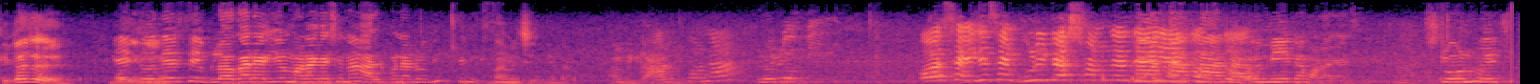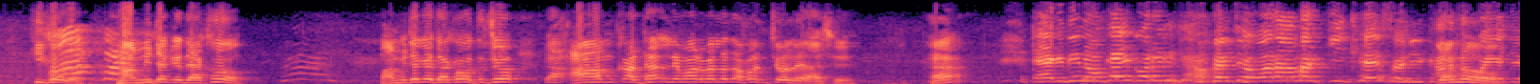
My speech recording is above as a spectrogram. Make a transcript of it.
ঠিক আছে? এই তোদের সেই ব্লগার একজন মারা গেছে না আলপনা রবি আমি চিনি না। আমি আলপনা রবি। ও সেই যে সেই বুড়িটার সঙ্গে যে হ্যাঁ ইয়ে হ্যাঁ হ্যাঁ করতো। ওই মেয়েটা মারা গেছে। স্টোন হয়েছে। কি করো? মামিটাকে দেখো? মামিটাকে দেখো অথচ আম কাঁঠাল নেওয়ার বেলা তখন চলে আসে। হ্যাঁ? একদিন ওকেই করে দিতে হয়েছে। ওরা আবার কি খেয়ে শরীর কেন? খারাপ হয়ে গেছে?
